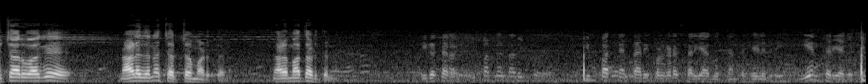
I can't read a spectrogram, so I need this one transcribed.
ವಿಚಾರವಾಗಿ ನಾಳೆ ದಿನ ಚರ್ಚೆ ಮಾಡ್ತೇನೆ. ನಾಳೆ ಮಾತಾಡ್ತೇನೆ. ಈಗ ಸರ್ ಇಪ್ಪತ್ತನೇ ತಾರೀಕು. ಇಪ್ಪತ್ತನೇ ತಾರೀಕು ಒಳಗಡೆ ಸರಿಯಾಗುತ್ತೆ ಅಂತ ಹೇಳಿದ್ರಿ. ಏನ್ ಸರಿಯಾಗುತ್ತೆ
